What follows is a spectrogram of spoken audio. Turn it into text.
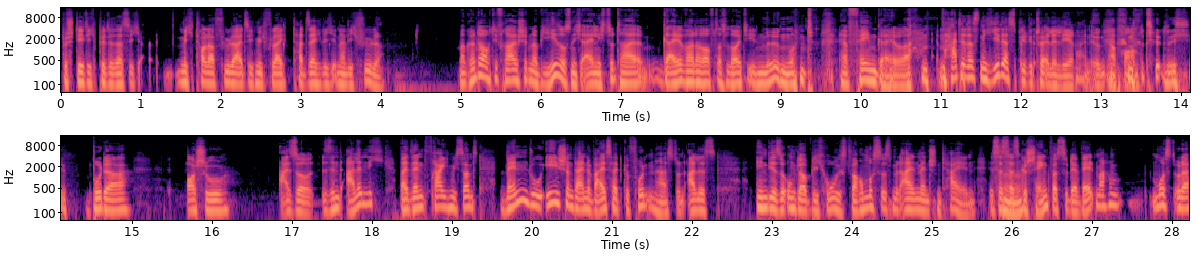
bestätigt bitte, dass ich mich toller fühle, als ich mich vielleicht tatsächlich innerlich fühle. Man könnte auch die Frage stellen, ob Jesus nicht eigentlich total geil war darauf, dass Leute ihn mögen und er Fame geil war. Hatte das nicht jeder spirituelle Lehrer in irgendeiner Form? Natürlich. Buddha, Oshu, also sind alle nicht, weil dann frage ich mich sonst, wenn du eh schon deine Weisheit gefunden hast und alles in dir so unglaublich ruhst, warum musst du es mit allen Menschen teilen? Ist das das Geschenk, was du der Welt machen musst oder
